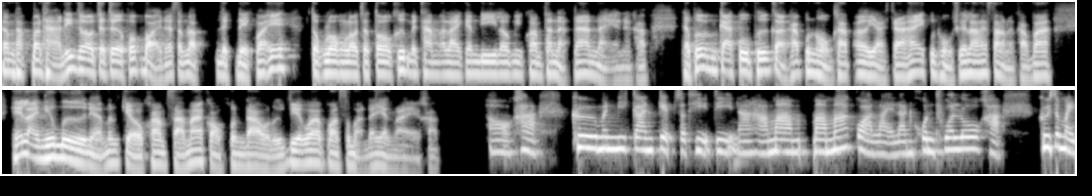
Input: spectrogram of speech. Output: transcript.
คำถามปัญหาที่เราจะเจอพบบ่อยนะสำหรับเด็ก ๆ ว่าเอ๊ะตกลงเราจะโตขึ้นไปทำอะไรกันดี เรามีความถนัดด้านไหนนะครับ แต่เพื่อเป็นการปูพื้นก่อนครับคุณหงครับเอออยากจะให้คุณหงช่วยเล่าให้ฟังหน่อยครับว่าเอ๊ะลายนิ้วมือเนี่ยมันเกี่ยวกับความสามารถของคนเราหรือเรียกว่าพรสวรรค์ได้อย่างไรครับ อ๋อค่ะ คือมันมีการเก็บสถิตินะคะมามามากกว่าหลายล้านคนทั่วโลกค่ะ คือสมัย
